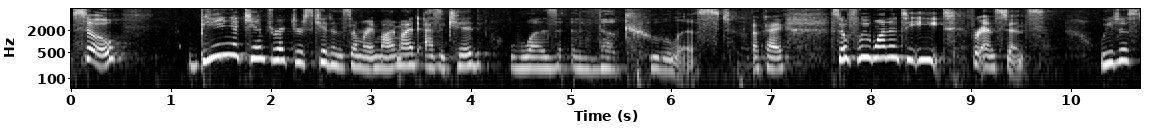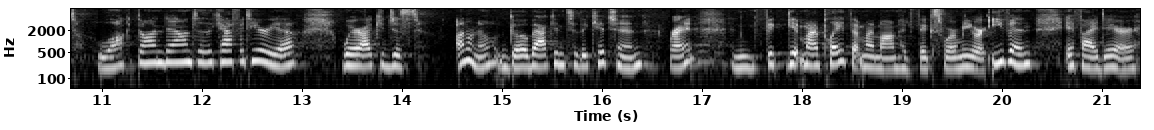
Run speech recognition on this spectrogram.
so, being a camp director's kid in the summer, in my mind, as a kid, was the coolest. Okay? So if we wanted to eat, for instance, we just walked on down to the cafeteria where I could just, I don't know, go back into the kitchen, right? And get my plate that my mom had fixed for me, or even, if I dare,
